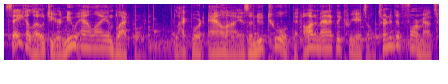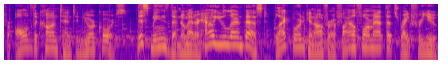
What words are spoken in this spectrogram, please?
Say hello to your new ally in Blackboard. Blackboard Ally is a new tool that automatically creates alternative formats for all of the content in your course. This means that no matter how you learn best, Blackboard can offer a file format that's right for you.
